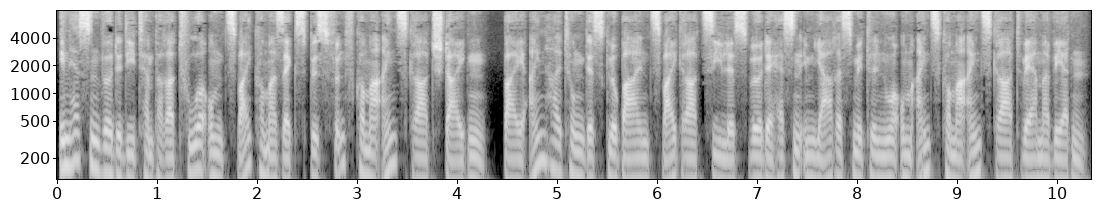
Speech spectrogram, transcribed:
In Hessen würde die Temperatur um 2,6 bis 5,1 Grad steigen, bei Einhaltung des globalen 2-Grad-Zieles würde Hessen im Jahresmittel nur um 1,1 Grad wärmer werden.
